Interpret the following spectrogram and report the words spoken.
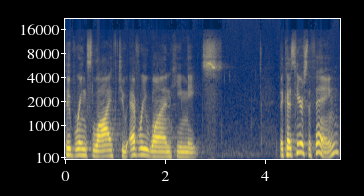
who brings life to everyone he meets? Because here's the thing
